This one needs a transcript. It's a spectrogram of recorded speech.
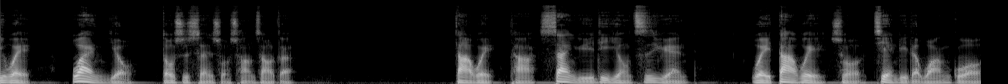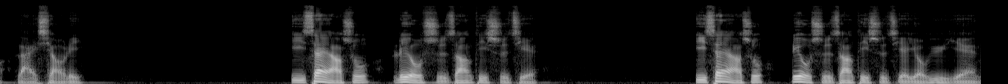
因为万有都是神所创造的。大卫他善于利用资源，为大卫所建立的王国来效力。以赛亚书六十章第十节，以赛亚书六十章第十节有预言，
